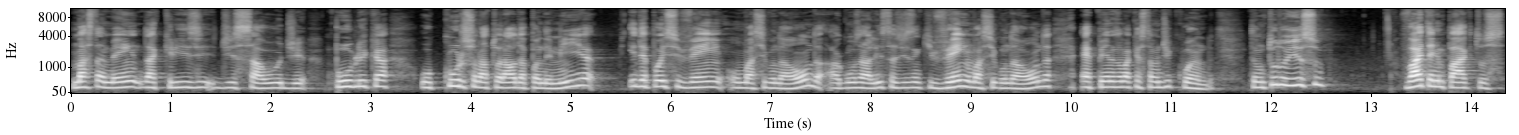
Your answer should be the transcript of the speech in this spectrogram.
mas também da crise de saúde pública, o curso natural da pandemia e depois se vem uma segunda onda, alguns analistas dizem que vem uma segunda onda, é apenas uma questão de quando. Então tudo isso vai ter impactos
